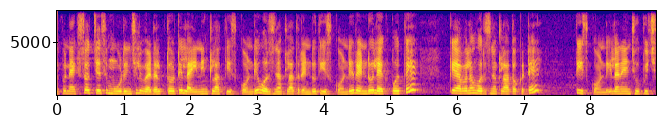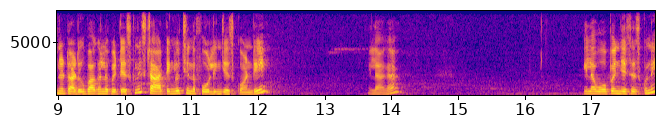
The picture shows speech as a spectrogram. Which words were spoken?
ఇప్పుడు నెక్స్ట్ వచ్చేసి మూడు ఇంచులు వెడల్పుతోటి లైనింగ్ క్లాత్ తీసుకోండి ఒరిజినల్ క్లాత్ రెండు తీసుకోండి. రెండు లేకపోతే కేవలం ఒరిజినల్ క్లాత్ ఒకటే తీసుకోండి. ఇలా నేను చూపించినట్టు అడుగు భాగంలో పెట్టేసుకుని స్టార్టింగ్లో చిన్న ఫోల్డింగ్ చేసుకోండి. ఇలాగా. ఇలా ఓపెన్ చేసేసుకుని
